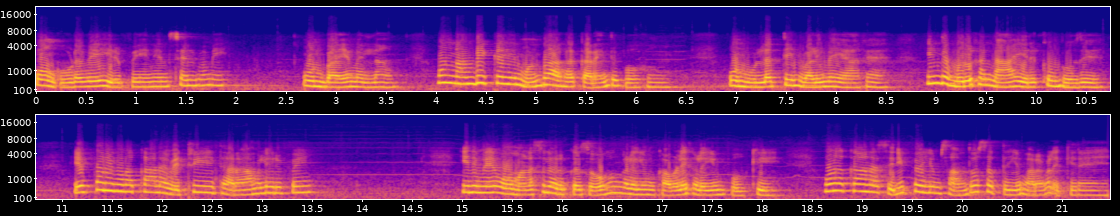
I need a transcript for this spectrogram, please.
உன் கூடவே இருப்பேன் என் செல்வமே. உன் பயமெல்லாம் உன் நம்பிக்கையின் முன்பாக கரைந்து போகும். உன் உள்ளத்தின் வலிமையாக இந்த முருகன் நான் இருக்கும்போது எப்படி உனக்கான வெற்றியை தராமல் இருப்பேன்? இனிமே உன் மனசுல இருக்க சோகங்களையும் கவலைகளையும் போக்கி உனக்கான சிரிப்பையும் சந்தோஷத்தையும் வரவழைக்கிறேன்.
